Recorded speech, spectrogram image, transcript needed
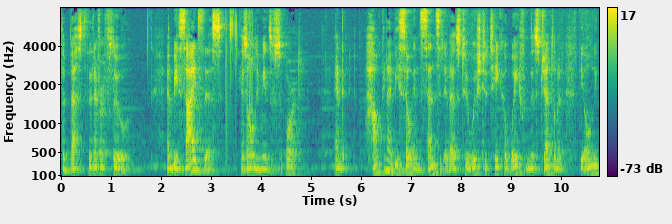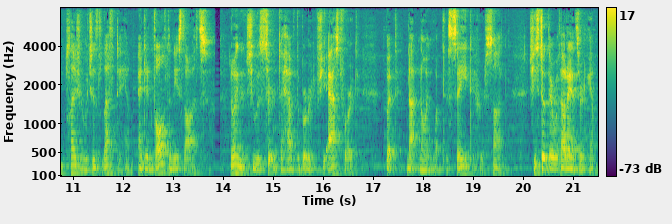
the best that ever flew, and besides this, his only means of support? And how can I be so insensitive as to wish to take away from this gentleman the only pleasure which is left to him? And involved in these thoughts, knowing that she was certain to have the bird if she asked for it, but not knowing what to say to her son, she stood there without answering him.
